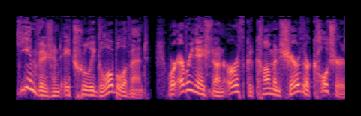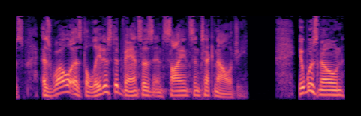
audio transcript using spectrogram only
He envisioned a truly global event where every nation on Earth could come and share their cultures as well as the latest advances in science and technology. It was known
